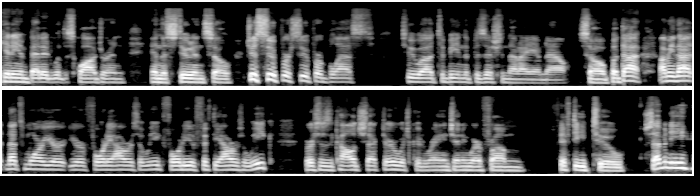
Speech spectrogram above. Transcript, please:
getting embedded with the squadron and the students. So just super super blessed to uh, to be in the position that I am now. So, but that I mean that that's more your your 40 hours a week, 40 to 50 hours a week versus the college sector, which could range anywhere from 50 to 70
